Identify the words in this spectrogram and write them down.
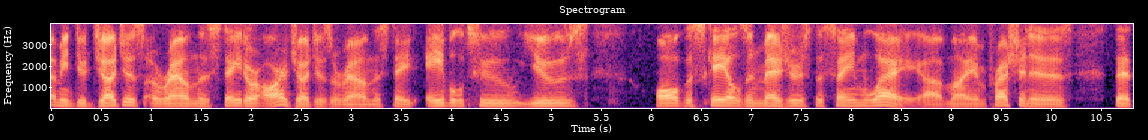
I mean, do judges around the state or are judges around the state able to use all the scales and measures the same way? Uh, my impression is that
